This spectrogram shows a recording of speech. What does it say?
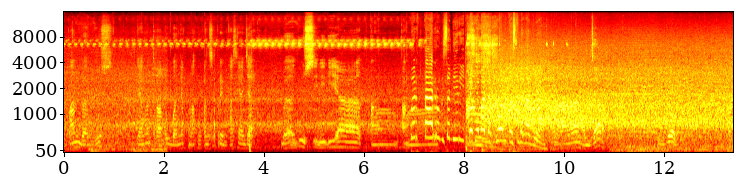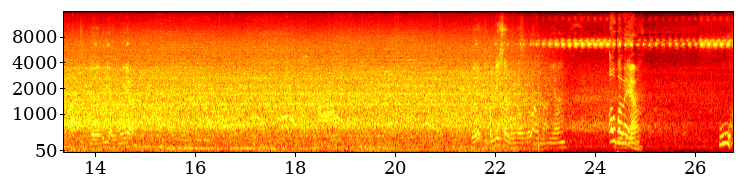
Depan bagus. Jangan terlalu banyak melakukan sprint. Kasih ajar. Bagus ini dia. Tang, tang. Bertarung sendiri. Bagaimana kualitas tendangannya? Ah, ajar. Job dapat aktif dari Aubameyang ya kipernya saya bengong doang Aubameyang Aubameyang. uh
